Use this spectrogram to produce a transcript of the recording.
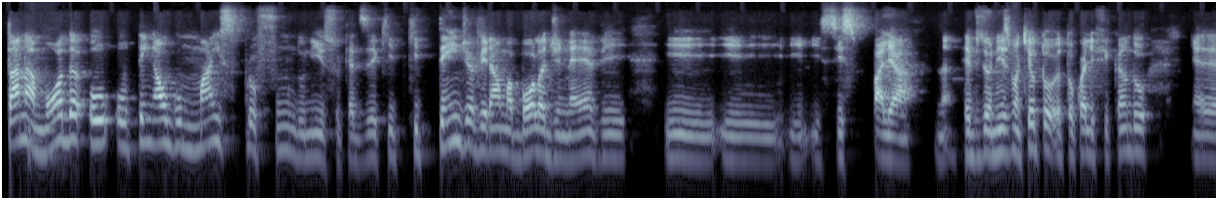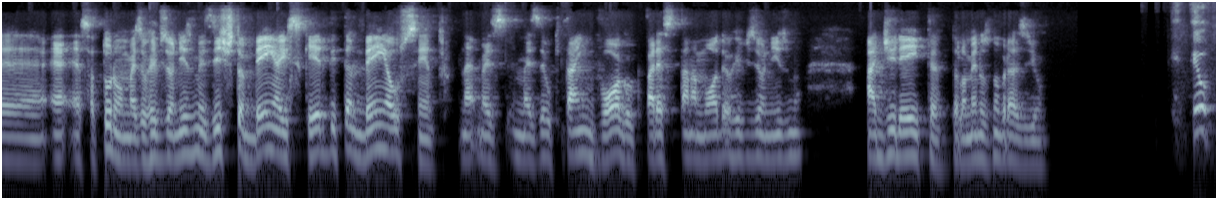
Está na moda ou, ou, tem algo mais profundo nisso? Quer dizer, que, que tende a virar uma bola de neve e, e, e se espalhar. Né? Revisionismo aqui eu estou qualificando é, é, essa turma, mas o revisionismo existe também à esquerda e também ao centro, né? mas, mas o que está em voga, o que parece estar tá na moda é o revisionismo à direita, pelo menos no Brasil. Eu,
